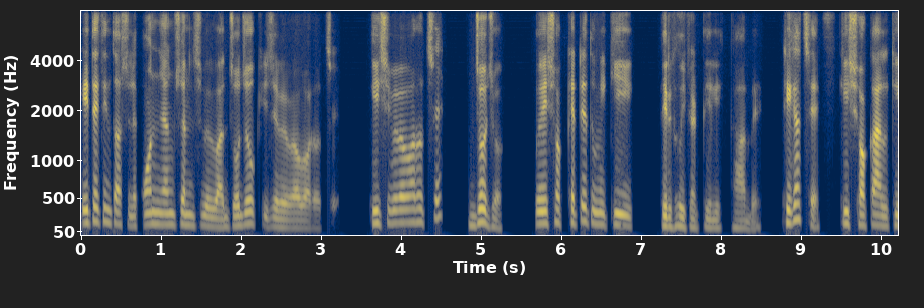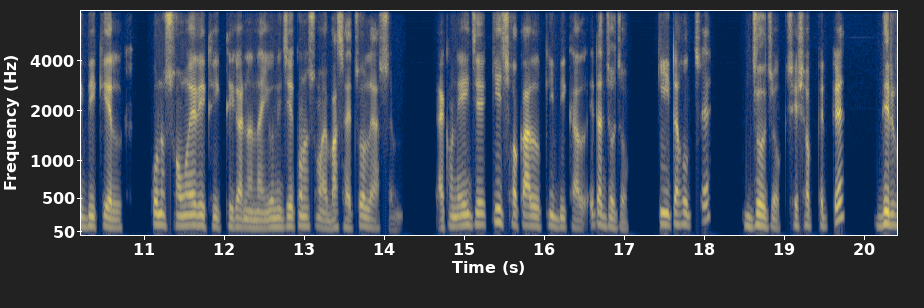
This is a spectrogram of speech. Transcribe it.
এটা কিন্তু আসলে কনজাংশন হিসেবে বা যোজক হিসেবে ব্যবহার হচ্ছে। কি হিসেবে ব্যবহার হচ্ছে? যোজক। তো এসব ক্ষেত্রে তুমি কি দীর্ঘ দিয়ে লিখতে হবে। ঠিক আছে? কি সকাল, কি বিকেল কোন সময়েরই ঠিক ঠিকানা নাই। উনি যে কোনো সময় বাসায় চলে আসেন। এখন এই যে কি সকাল, কি বিকাল এটা যোজক। কিটা হচ্ছে যোজক। সেসব ক্ষেত্রে দীর্ঘ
